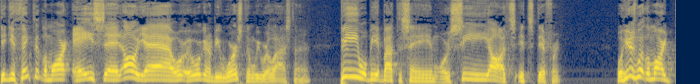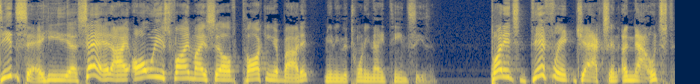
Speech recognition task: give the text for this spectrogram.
Did you think that Lamar A said, oh, yeah, we're, we're going to be worse than we were last time? B will be about the same, or C, oh, it's, it's different. Well, here's what Lamar did say. He uh, said, I always find myself talking about it, meaning the 2019 season. But it's different, Jackson announced.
